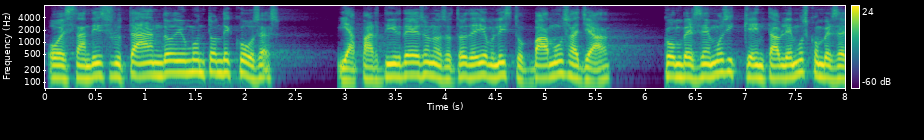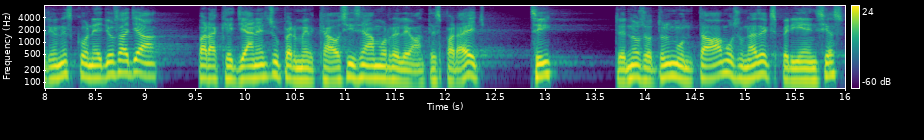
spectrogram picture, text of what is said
o están disfrutando de un montón de cosas. Y a partir de eso nosotros decíamos, listo, vamos allá, conversemos y que entablemos conversaciones con ellos allá para que ya en el supermercado sí seamos relevantes para ellos. ¿Sí? Entonces nosotros montábamos unas experiencias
